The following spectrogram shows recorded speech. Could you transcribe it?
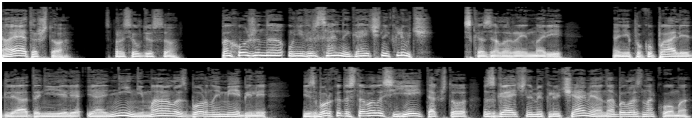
«А это что?» — спросил Дюссо. «Похоже на универсальный гаечный ключ», — сказала Рейн-Мари. Они покупали для Даниэля и они немало сборной мебели, и сборка доставалась ей, так что с гаечными ключами она была знакома.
